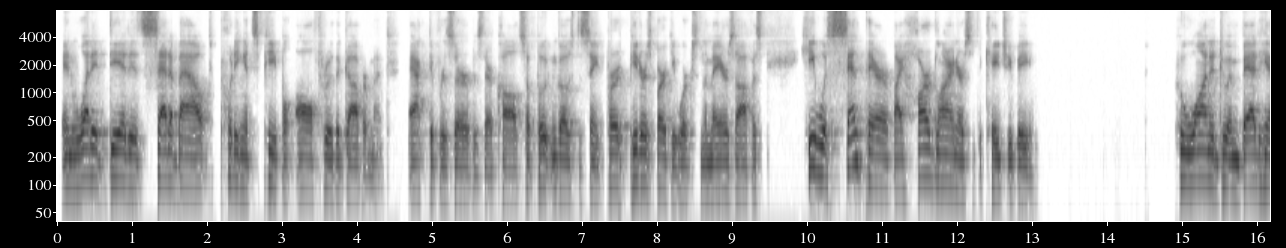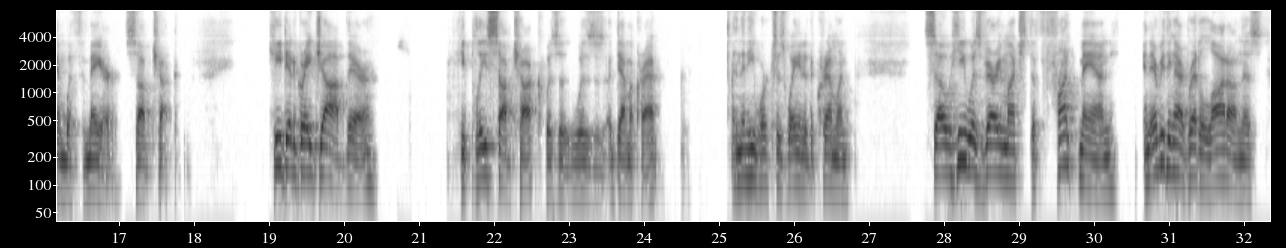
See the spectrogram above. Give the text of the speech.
And what it did is set about putting its people all through the government, active reserve, as they're called. So Putin goes to St. Petersburg. He works in the mayor's office. He was sent there by hardliners of the KGB who wanted to embed him with the mayor, Sobchak. He did a great job there. He pleased Sobchak, was a, was a Democrat, and then he works his way into the Kremlin so he was very much the front man. And everything I've read a lot on this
